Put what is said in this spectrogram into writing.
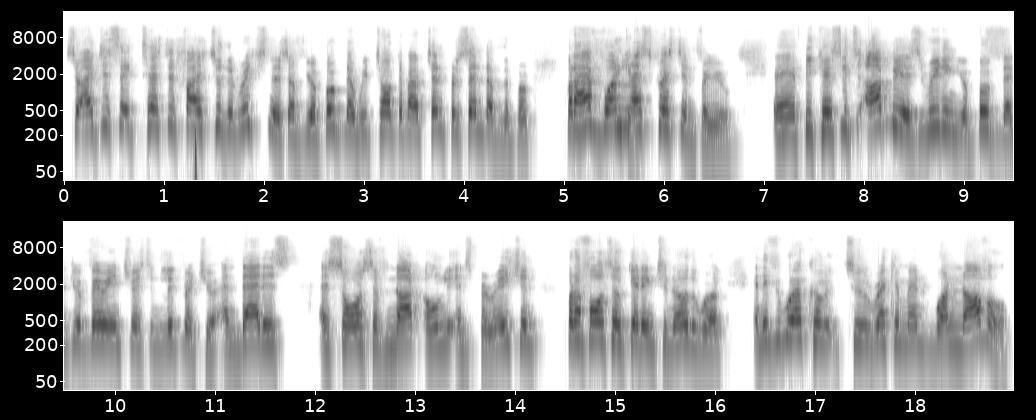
So i just say testifies to the richness of your book that we talked about 10% of the book but I have one last question for you, uh, because it's obvious reading your book that you're very interested in literature, and that is a source of not only inspiration but of also getting to know the world. And if you were co- to recommend one novel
